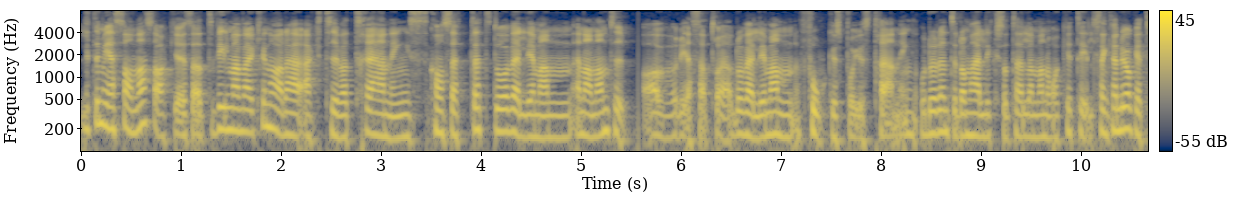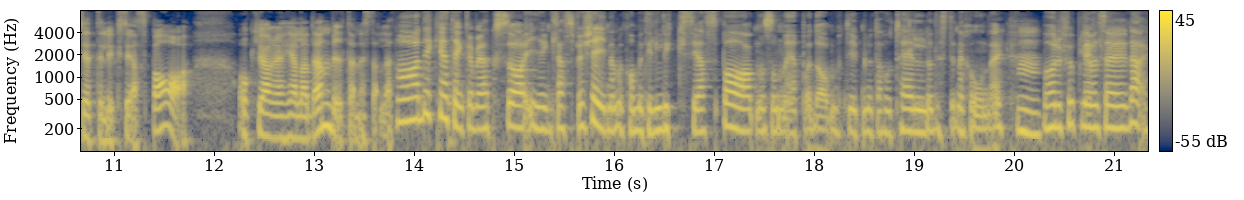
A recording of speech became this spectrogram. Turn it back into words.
lite mer sådana saker. Så att vill man verkligen ha det här aktiva träningskonceptet, då väljer man en annan typ av resa tror jag. Då väljer man fokus på just träning. Och då är det inte de här lyxhotellen man åker till. Sen kan du åka till jättelyxiga spa och göra hela den biten istället. Ja, det kan jag tänka mig också i en klass för sig när man kommer till lyxiga span och som är på de typen av hotell och destinationer. Mm. Vad har du för upplevelser där?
